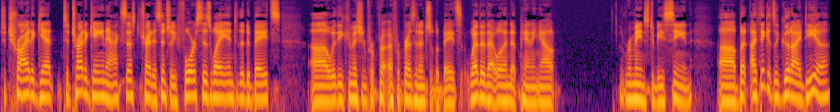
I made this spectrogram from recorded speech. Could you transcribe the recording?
to try to get to try to gain access, to try to essentially force his way into the debates uh, with the Commission for Pre- for Presidential Debates. Whether that will end up panning out remains to be seen. Uh, but I think it's a good idea.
